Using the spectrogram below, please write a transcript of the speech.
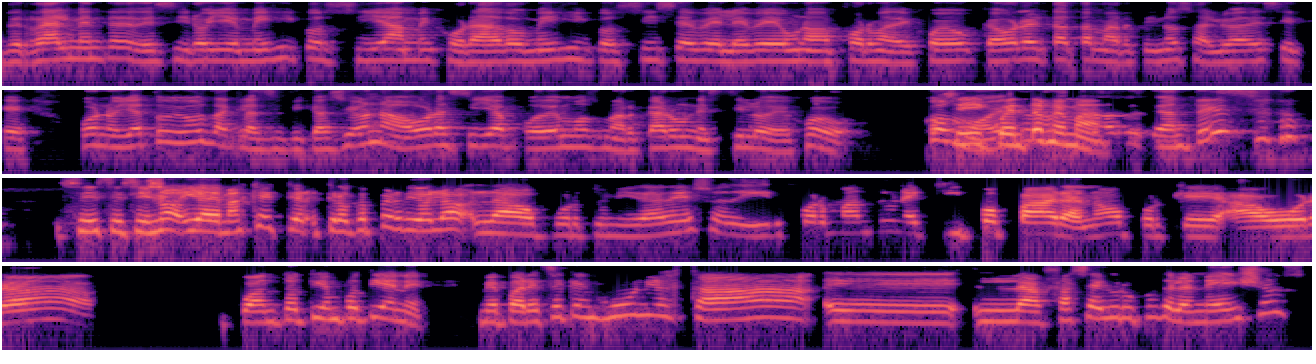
realmente decir, oye, México sí ha mejorado, México sí se ve, le ve una forma de juego, que ahora el Tata Martino salió a decir que, bueno, ya tuvimos la clasificación, ahora sí ya podemos marcar un estilo de juego. ¿Cómo? Sí, cuéntame más. Desde antes? Sí, sí, sí, no, y además que creo que perdió la, la, oportunidad de eso, de ir formando un equipo para, ¿no? Porque ahora, ¿cuánto tiempo tiene? Me parece que en junio está eh, la fase de grupos de la Nations,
